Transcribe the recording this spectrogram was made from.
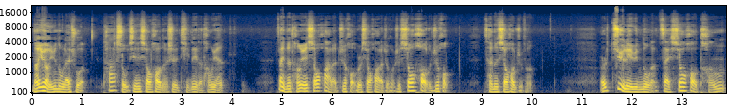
拿有氧运动来说，它首先消耗的是体内的糖原，在你的糖原消化了之后，不是消化了之后，是消耗了之后，才能消耗脂肪。而剧烈运动啊，在消耗糖，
